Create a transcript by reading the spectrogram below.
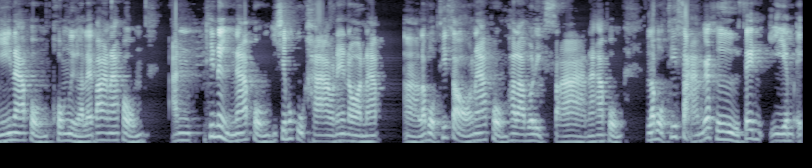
นี้นะผมคงเหลืออะไรบ้างนะผม อันที่หนึ่งนะครับผมอิชิมกุคาวแน่นอนนะครับอ่าระบบที่สองนะครับผมพาราโบลิกซานะครับผมระบบที่สามก็คือเส้น EMA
